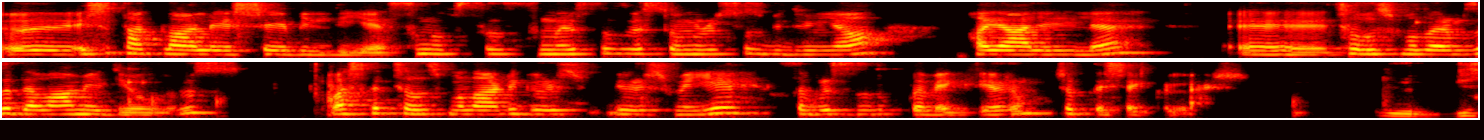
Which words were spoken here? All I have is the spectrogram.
e, eşit haklarla yaşayabildiği, sınıfsız, sınırsız ve sömürüsüz bir dünya hayaliyle e, çalışmalarımıza devam ediyor oluruz. Başka çalışmalarda görüş, görüşmeyi sabırsızlıkla bekliyorum. Çok teşekkürler. Biz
